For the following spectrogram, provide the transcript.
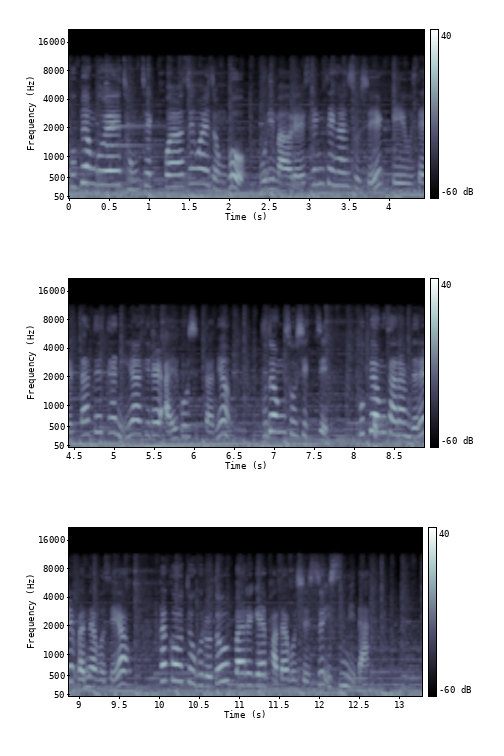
부평구의 정책과 생활정보, 우리 마을의 생생한 소식, 이웃의 따뜻한 이야기를 알고 싶다면 부정소식지, 부평 사람들을 만나보세요. 카카오톡으로도 빠르게 받아보실 수 있습니다.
